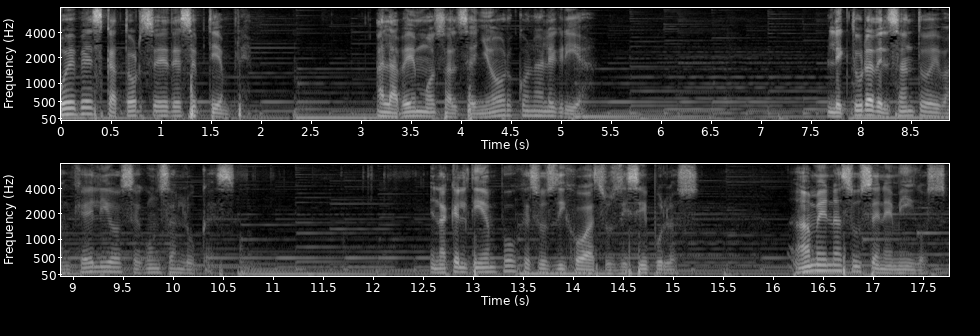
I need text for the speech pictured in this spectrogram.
Jueves 14 de septiembre. Alabemos al Señor con alegría. Lectura del Santo Evangelio según San Lucas. En aquel tiempo Jesús dijo a sus discípulos, Amen a sus enemigos,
